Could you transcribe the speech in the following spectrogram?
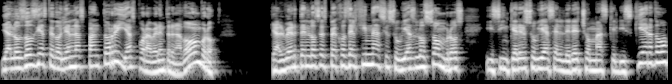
y a los dos días te dolían las pantorrillas por haber entrenado hombro. Que al verte en los espejos del gimnasio subías los hombros y sin querer subías el derecho más que el izquierdo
